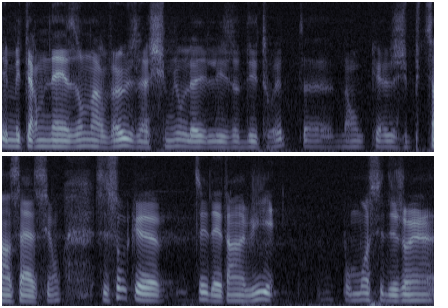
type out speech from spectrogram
Mes terminaisons nerveuses, la chimio le- les a détruites. euh, donc, euh, j'ai plus de sensations. C'est sûr que, d'être en vie, pour moi, c'est déjà un,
